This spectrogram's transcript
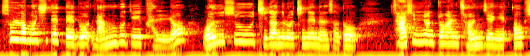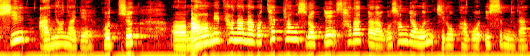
솔로몬 시대 때도 남북이 갈려 원수 지간으로 지내면서도 40년 동안 전쟁이 없이 안연하게 곧즉 어, 마음이 편안하고 태평스럽게 살았다라고 성경은 기록하고 있습니다.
